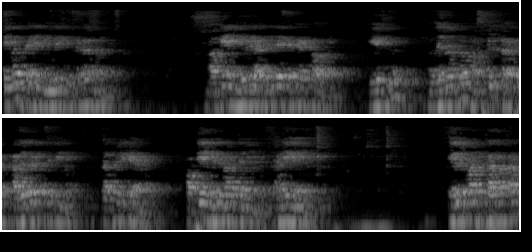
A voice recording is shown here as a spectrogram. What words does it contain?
ඒක වැඩි දියුණුවකින් සකස් මගේ නිවැරදි අධිදේ සැකයක් පවතී. හේතුව නොදැනුවත්ව මස්පිල් කරක කලකට සිටින ධර්මයේ කියන්නේ. අපේ වේදනාව දැනීම, ධනෙ ගැනීම. ඒකම කරකටම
